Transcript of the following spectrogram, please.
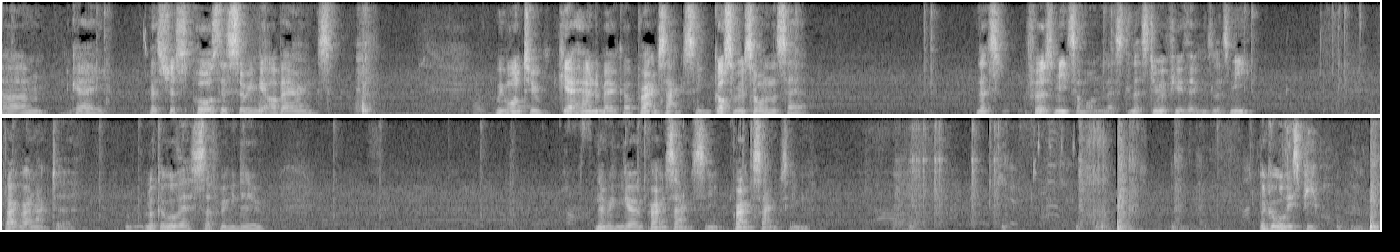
Um, okay, let's just pause this so we can get our bearings. We want to get hair and makeup, practice acting, gossip with someone on the set. Let's first meet someone. Let's let's do a few things. Let's meet background actor. Look at all this stuff we can do. Then we can go and practice acting. Practice acting. Look at all these people. I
